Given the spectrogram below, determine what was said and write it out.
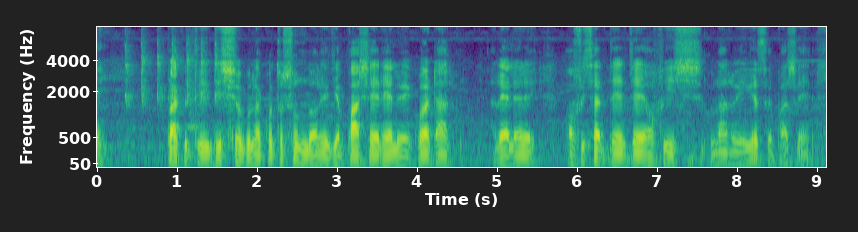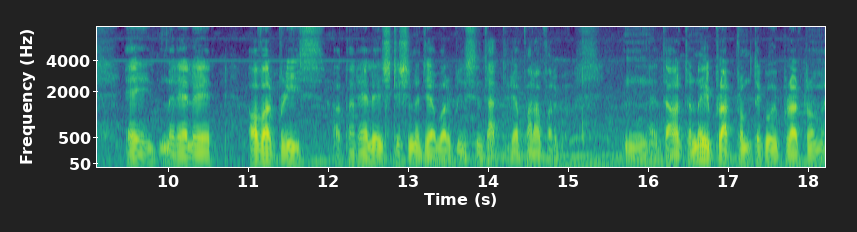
এই প্রাকৃতিক দৃশ্যগুলো কত সুন্দর। এই যে পাশে রেলওয়ে কোয়ার্টার, রেলওয়ে অফিসারদের যে অফিসগুলো রয়ে গেছে পাশে, এই রেলওয়ের ওভারব্রিজ, অর্থাৎ রেলওয়ে স্টেশনে যে ওভারব্রিজ, যাত্রীরা পারাপার যাওয়ার জন্য এই প্ল্যাটফর্ম থেকে ওই প্ল্যাটফর্মে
